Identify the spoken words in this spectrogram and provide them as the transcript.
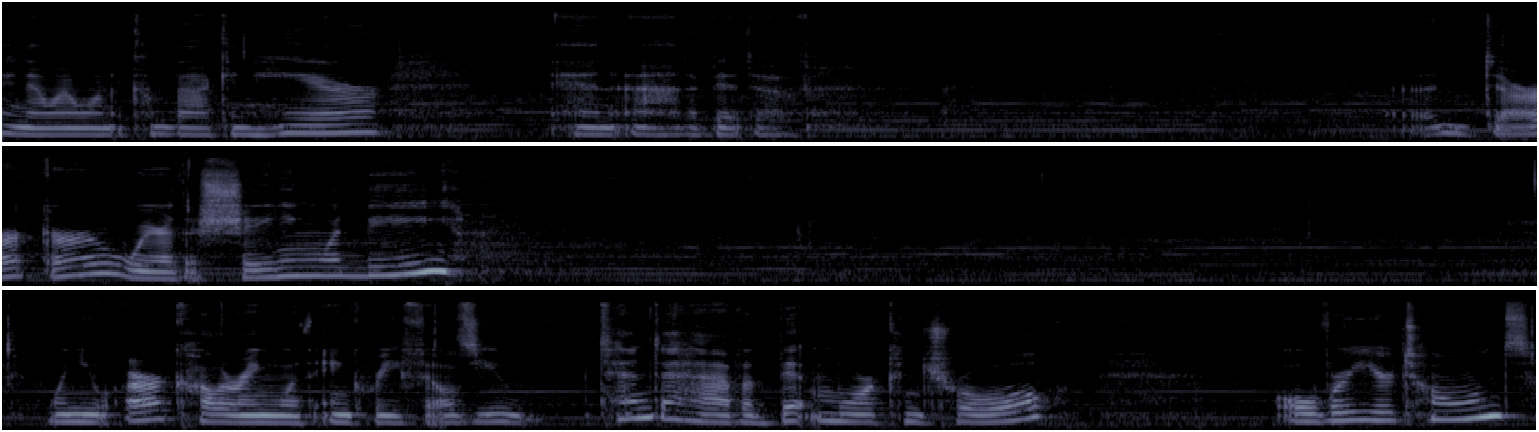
Okay, now I want to come back in here and add a bit of darker where the shading would be. When you are coloring with ink refills, you tend to have a bit more control over your tones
